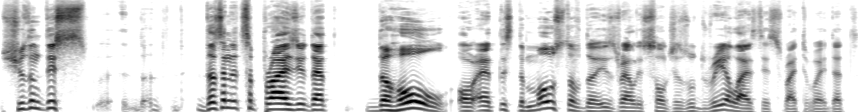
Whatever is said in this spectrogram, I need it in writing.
shouldn't this d- doesn't it surprise you that the whole or at least the most of the israeli soldiers would realize this right away that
